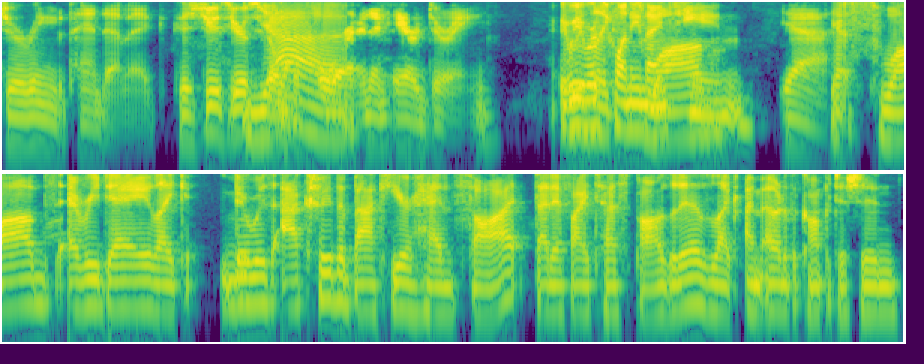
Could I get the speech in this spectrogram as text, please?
during the pandemic. Because Juice yours Yeah. filmed before and then aired during. It we was were like 2019. Yeah. Yeah, swabs every day. Like there was actually the back of your head thought that if I test positive, like I'm out of the competition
